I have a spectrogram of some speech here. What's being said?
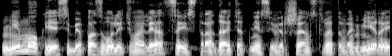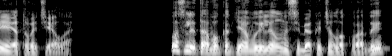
Не мог я себе позволить валяться и страдать от несовершенства этого мира и этого тела. После того, как я вылил на себя котелок воды,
